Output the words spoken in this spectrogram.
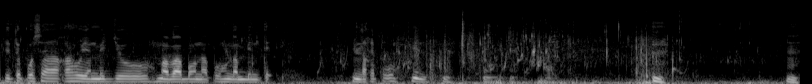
Dito po sa kahuyan medyo mababaw na po hanggang binti. Yung laki po. Yun. Yun. Yun. Mm.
